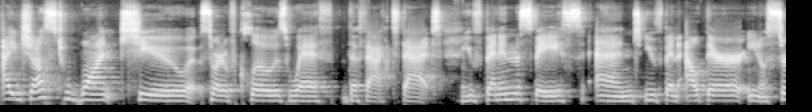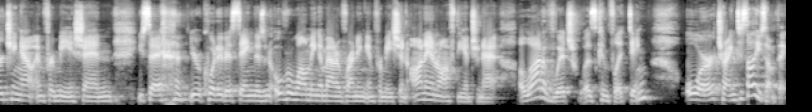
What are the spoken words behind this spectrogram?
I just want to sort of close with the fact that you've been in the space and you've been out there, you know, searching out information. You said you're quoted as saying there's an overwhelming amount of running information on and off the internet, a lot of which was conflicting or trying to sell you something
